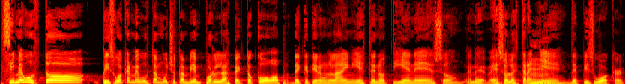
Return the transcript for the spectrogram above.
Sí me gustó, Peace Walker me gusta mucho también por el aspecto co-op de que tiene online y este no tiene eso. Eso lo extrañé mm. de Peace Walker.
